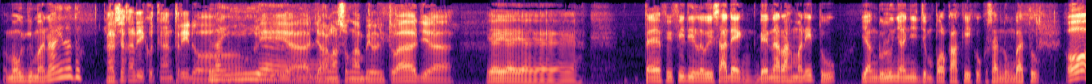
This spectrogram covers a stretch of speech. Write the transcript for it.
Mau gimana ini tuh? Harusnya kan diikut ngantri dong. Lah, iya. jangan langsung ngambil itu aja. Ya ya ya ya ya ya. Teh Vivi di Lewi Sadeng, Dena Rahman itu yang dulu nyanyi jempol kakiku ke sandung batu. Oh,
